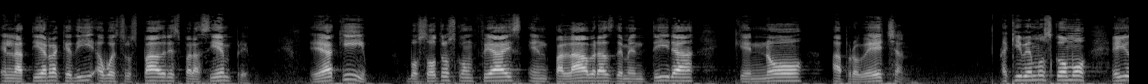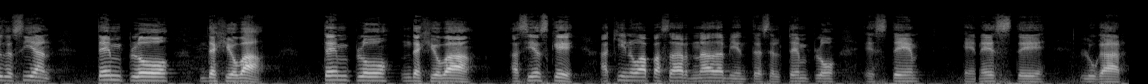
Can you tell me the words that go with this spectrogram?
en la tierra que di a vuestros padres para siempre. He aquí, vosotros confiáis en palabras de mentira que no aprovechan. Aquí vemos cómo ellos decían, templo de Jehová, templo de Jehová. Así es que aquí no va a pasar nada mientras el templo esté en este lugar.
